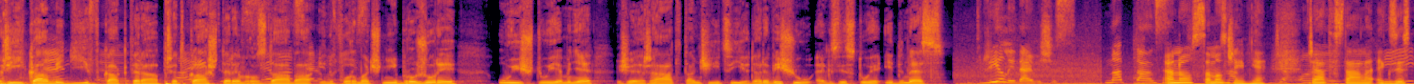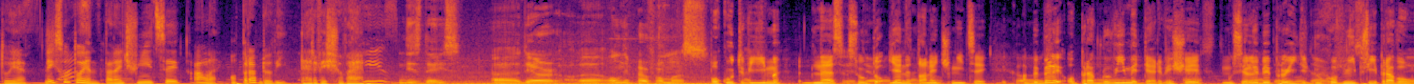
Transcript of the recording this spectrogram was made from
Říká mi dívka, která před klášterem rozdává informační brožury. Ujišťuje mě, že řád tančících dervišů existuje i dnes. Ano, samozřejmě. Řád stále existuje. Nejsou to jen tanečníci, ale opravdoví dervišové. Uh, uh, Pokud vím, dnes jsou to jen tanečníci. Aby byli opravdovými derviši, museli by projít duchovní přípravou,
